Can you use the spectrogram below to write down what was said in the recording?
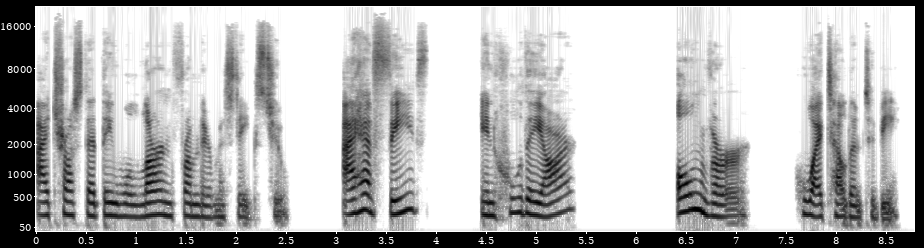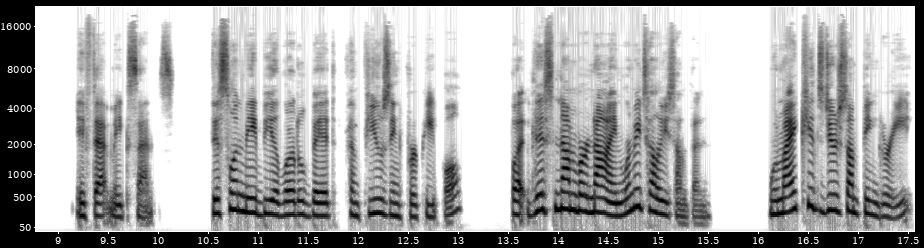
I trust that they will learn from their mistakes too. I have faith in who they are over who I tell them to be, if that makes sense. This one may be a little bit confusing for people, but this number nine, let me tell you something. When my kids do something great,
